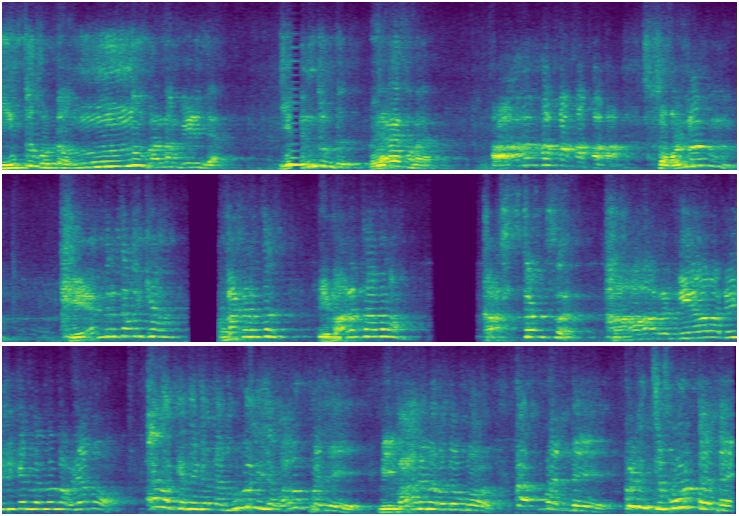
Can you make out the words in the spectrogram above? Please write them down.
ഇതുകൊണ്ടൊന്നും വർണം വീഴില്ല എന്തുണ്ട് വേറെ സമരം. സ്വർണം കേന്ദ്രത്തെ വിളിക്കാം സ്വർണക്കടത്ത് വിമാനത്താവളം. കസ്റ്റംസ് ആരൊക്കെയാ അറിയാമോ അതൊക്കെ നിങ്ങളുടെ മുകളിലെ വകുപ്പല്ലേ? വിമാനം ഇറങ്ങുമ്പോൾ തപ്പണ്ടേ പിടിച്ചു പൂട്ടണ്ടേ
